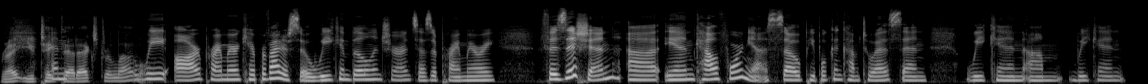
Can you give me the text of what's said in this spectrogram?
Right? You take And that extra level. We are primary care providers, so we can bill insurance as a primary physician uh, in California. So people can come to us, and we can um, we can,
